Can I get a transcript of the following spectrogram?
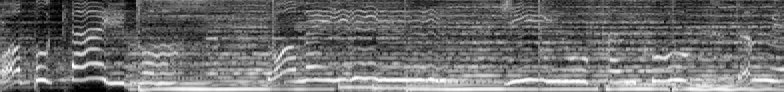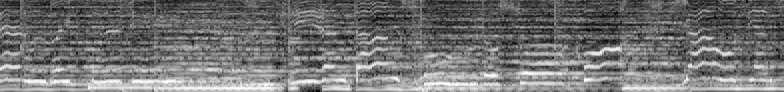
我不该躲，多没意义，义无反顾的面对自己。既然当初都说过要坚持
